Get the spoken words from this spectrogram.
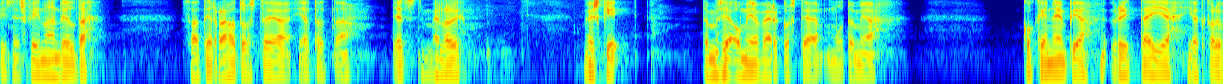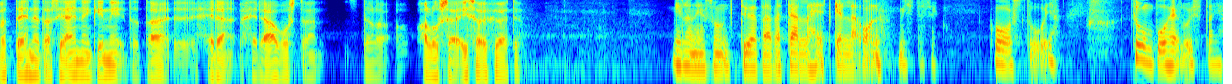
Business Finlandilta saatiin rahoitusta ja, ja tota, tietysti meillä oli myöskin tämmöisiä omia verkostoja ja muutamia – kokeneempia yrittäjiä, jotka olivat tehneet asiaa ennenkin, niin tota, heidän, heidän avustaan oli alussa iso hyöty. Millainen sun työpäivä tällä hetkellä on? Mistä se koostuu ja Zoom-puheluista? Ja...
